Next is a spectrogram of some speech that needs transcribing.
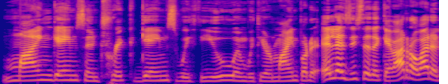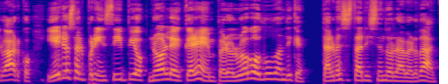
mind games and trick games with you and with your mind. Porque él les dice de que va a robar el barco y ellos al principio no le creen, pero luego dudan de que tal vez está diciendo la verdad,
